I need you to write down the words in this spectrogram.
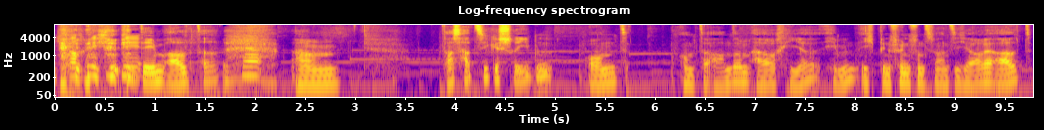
Ich auch nicht. Nee. in dem Alter. Ja. Ähm, das hat sie geschrieben und unter anderem auch hier eben, ich bin 25 Jahre alt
